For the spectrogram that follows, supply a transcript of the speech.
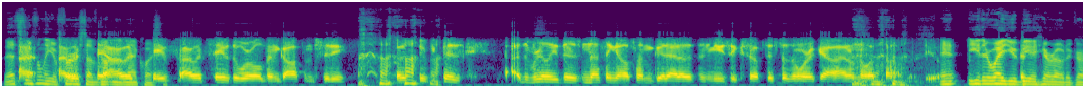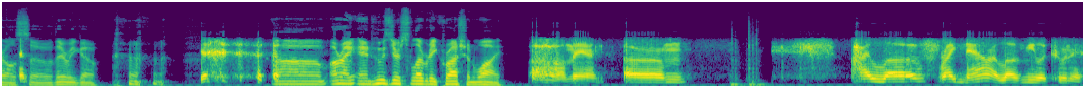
that's definitely a first. I, I've gotten that question. Save, I would save the world in Gotham City because really, there's nothing else I'm good at other than music. So if this doesn't work out, I don't know what else I'm going to do. and either way, you'd be a hero to girls. So there we go. um, all right, and who's your celebrity crush and why? Oh man, um, I love right now. I love Mila Kunis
